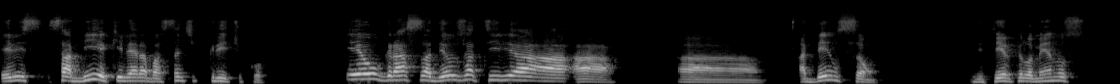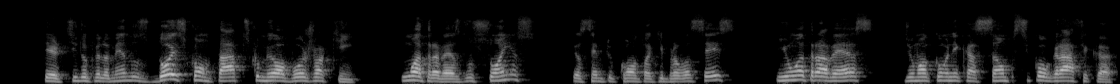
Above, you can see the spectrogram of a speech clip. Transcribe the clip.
ele sabia que ele era bastante crítico. Eu, graças a Deus, já tive a, a, a, a benção de ter pelo menos ter tido pelo menos dois contatos com meu avô Joaquim. Um através dos sonhos, que eu sempre conto aqui para vocês, e um através de uma comunicação psicográfica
